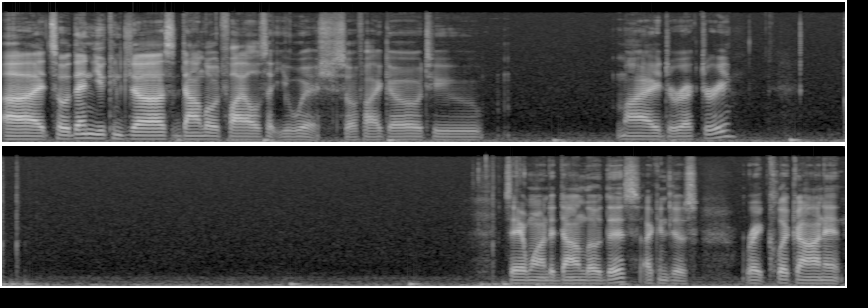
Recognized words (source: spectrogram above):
Uh, so then you can just download files that you wish. So if I go to my directory, say I wanted to download this, I can just right click on it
